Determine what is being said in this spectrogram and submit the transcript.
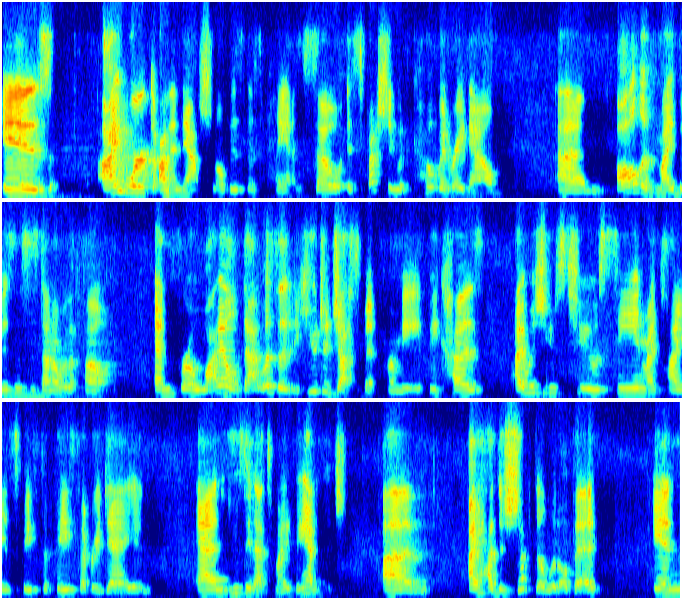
is I work on a national business plan. So, especially with COVID right now, um, all of my business is done over the phone. And for a while, that was a huge adjustment for me because I was used to seeing my clients face to face every day and, and using that to my advantage. Um, I had to shift a little bit in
